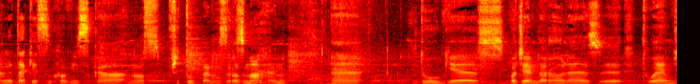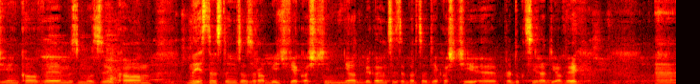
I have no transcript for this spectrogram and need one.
ale takie słuchowiska no, z przytupem, z rozmachem. Długie, z podziałem na role, z tłem dźwiękowym, z muzyką. No jestem w stanie to zrobić w jakości nie odbiegającej za bardzo od jakości e, produkcji radiowych. E,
